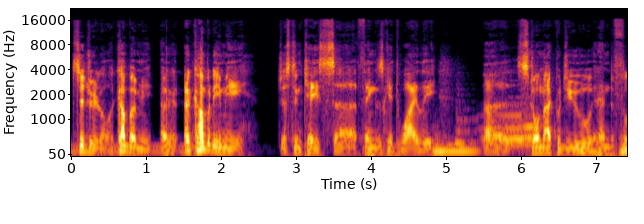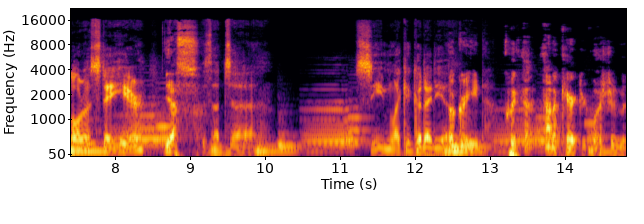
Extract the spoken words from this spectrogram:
Sidriel, accompany uh, accompany me, just in case uh, things get wily. Uh, Stormak, would you and Flora stay here? Yes, Does that uh, seem like a good idea? agreed. Quick out of character question,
